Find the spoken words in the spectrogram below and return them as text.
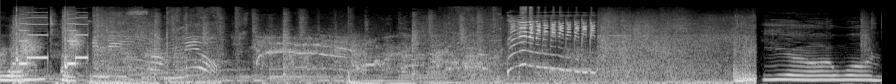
One, two. Yeah, I won.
